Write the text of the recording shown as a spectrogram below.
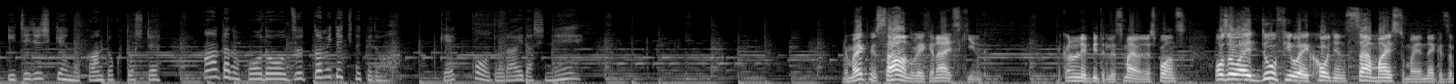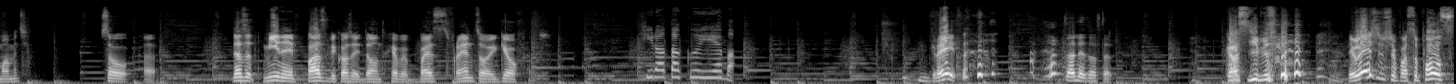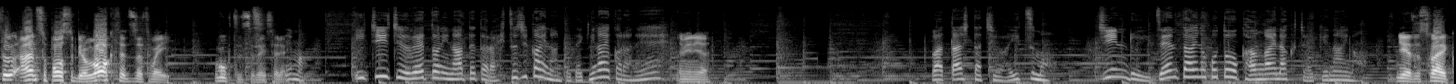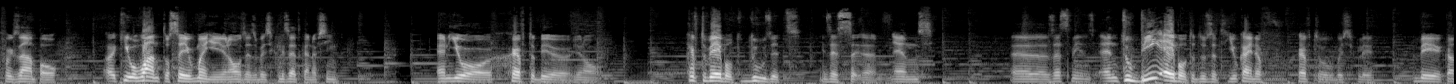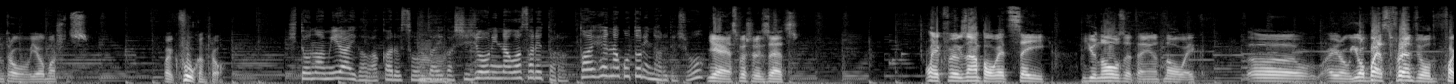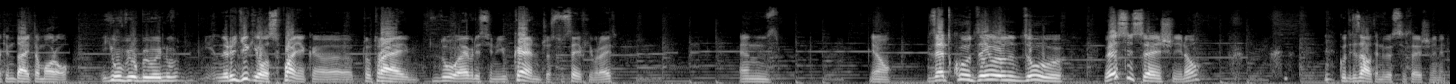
一次試験の監督としてあんたの行動をずっと見てきたけど結構ドライだしね You make me sound like an ice king. I can only bitterly smile in response. Also, I do feel like holding some ice to my neck at the moment. So, uh, does it mean I passed because I don't have a best friend or a girlfriend? 平たく言えば Great! Done it after. Because relationship was supposed to aren't supposed to be locked at that way. Looked at that way, で sorry. もいちいちウェットになってたら羊飼いなんてできないからね I mean, yeah. 私たちはいつも人類全体のことを考えなくちゃいけないの Yeah, that's like, for example, like you want to save money, you know, that's basically that kind of thing. And you have to be, uh, you know, have to be able to do that. in this, uh, and uh, that means, and to be able to do that, you kind of have to basically be in control of your emotions, like full control. 人の未来がわかる存在が市場に流されたら大変なことになるでしょ Yeah, especially that. Like for example, let's say you know that I don't know, like, uh, you know, your best friend will fucking die tomorrow. You will be in, in ridiculous panic uh, to try to do everything you can just to save him, right? And you know that could even do this situation, you know, could result in this situation. I mean,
